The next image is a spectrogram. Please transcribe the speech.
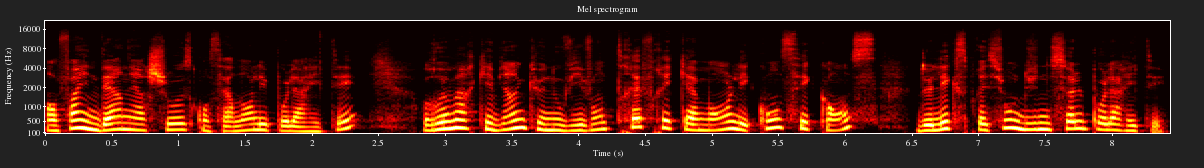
Enfin, une dernière chose concernant les polarités, remarquez bien que nous vivons très fréquemment les conséquences de l'expression d'une seule polarité.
